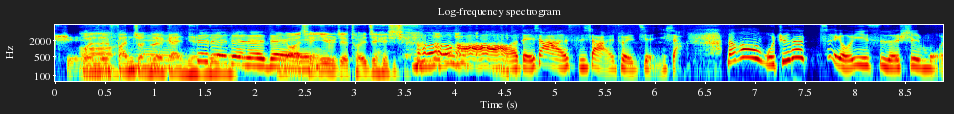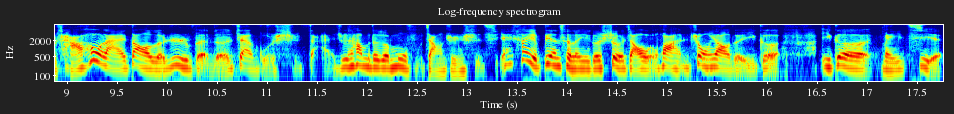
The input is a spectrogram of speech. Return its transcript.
觉。我是翻转这个概念，对对对对对，你赶快请易如姐推荐一下。好好好，等一下私下来推荐一下。然后我觉得最有意思的是抹茶，后来到了日本的战国时代，就是他们这个幕府将军时期，哎，它也变成了一个社交文化很重要的一个一个媒介。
